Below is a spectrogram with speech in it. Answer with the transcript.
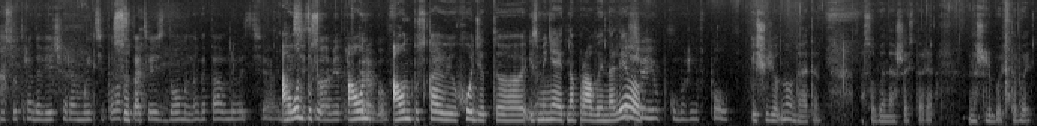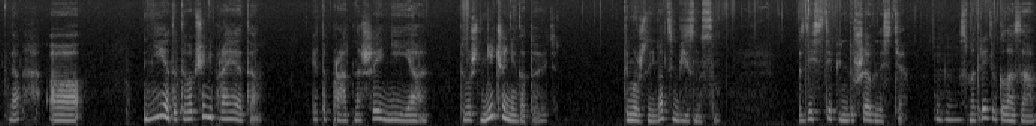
И с утра до вечера мыть и полоскать с... весь дом и наготавливать 10 э, а он пус... а он, пирогов. А он пускай ходит, э, да. изменяет направо и налево. Еще юбку можно в пол. Еще, ну да, это особая наша история наша любовь с тобой, да? А, нет, это вообще не про это. Это про отношения. Ты можешь ничего не готовить. Ты можешь заниматься бизнесом. Здесь степень душевности. Угу. Смотреть в глаза,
